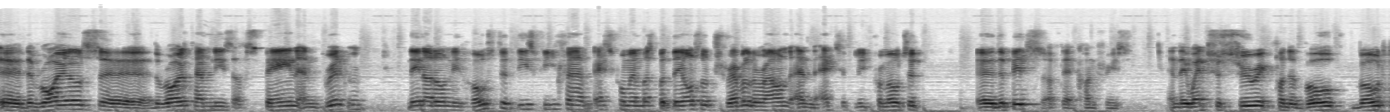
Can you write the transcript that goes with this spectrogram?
the royals, uh, the royal families of Spain and Britain. They not only hosted these FIFA Exco members, but they also traveled around and actively promoted the bids of their countries. And they went to Zurich for the vote.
